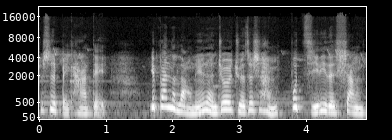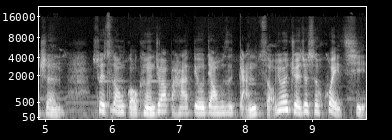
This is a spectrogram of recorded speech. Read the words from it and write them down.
就是北卡得。一般的老年人就会觉得这是很不吉利的象征，所以这种狗可能就要把它丢掉或是赶走，因为觉得这是晦气。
